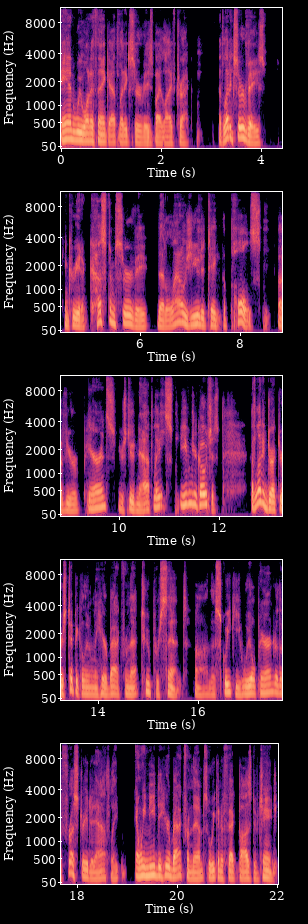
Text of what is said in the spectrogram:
And we want to thank Athletic Surveys by Lifetrack. Athletic Surveys can create a custom survey that allows you to take the pulse of your parents, your student athletes, even your coaches Athletic directors typically only hear back from that 2%, uh, the squeaky wheel parent or the frustrated athlete. And we need to hear back from them so we can affect positive change.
